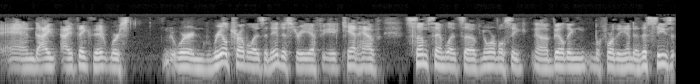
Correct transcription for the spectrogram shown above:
And I, I think that we're, we're in real trouble as an industry if you can't have some semblance of normalcy uh, building before the end of this season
